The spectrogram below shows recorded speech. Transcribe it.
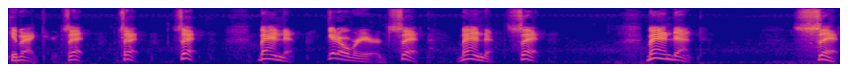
Get back here. Sit, sit, sit. Bandit, get over here. Sit. Bandit, sit. Bandit, sit.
